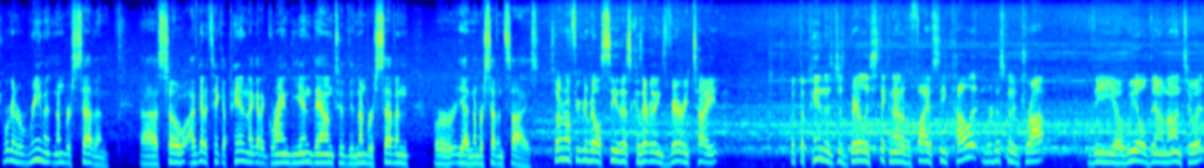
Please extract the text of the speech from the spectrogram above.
So we're going to ream it number seven. Uh, so I've got to take a pin and I got to grind the end down to the number seven or yeah, number seven size. So I don't know if you're gonna be able to see this because everything's very tight, but the pin is just barely sticking out of a 5C collet and we're just gonna drop the uh, wheel down onto it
